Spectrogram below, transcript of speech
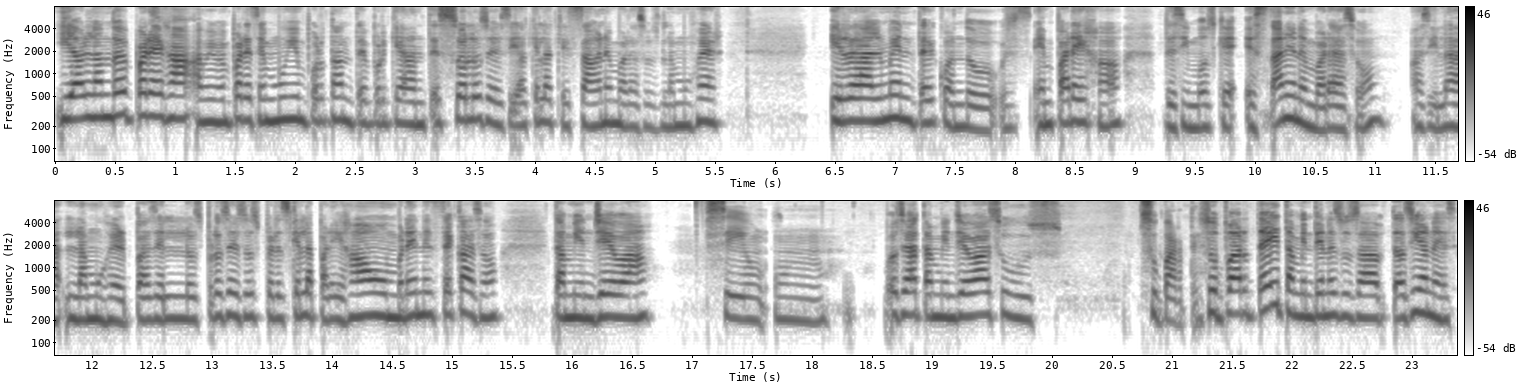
Y hablando de pareja, a mí me parece muy importante porque antes solo se decía que la que estaba en embarazo es la mujer. Y realmente cuando es en pareja decimos que están en embarazo, así la, la mujer pase los procesos, pero es que la pareja hombre en este caso también lleva, Sí, un, un- o sea, también lleva sus, su parte. su parte y también tiene sus adaptaciones.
